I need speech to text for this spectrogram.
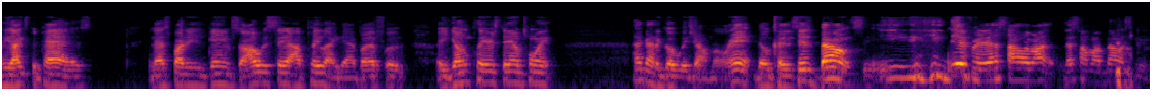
he likes to pass, and that's part of his game. So I would say I play like that. But for a young player standpoint, I gotta go with Ja Morant though, because his bounce, he, he different. That's how I, that's how my bounce is.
